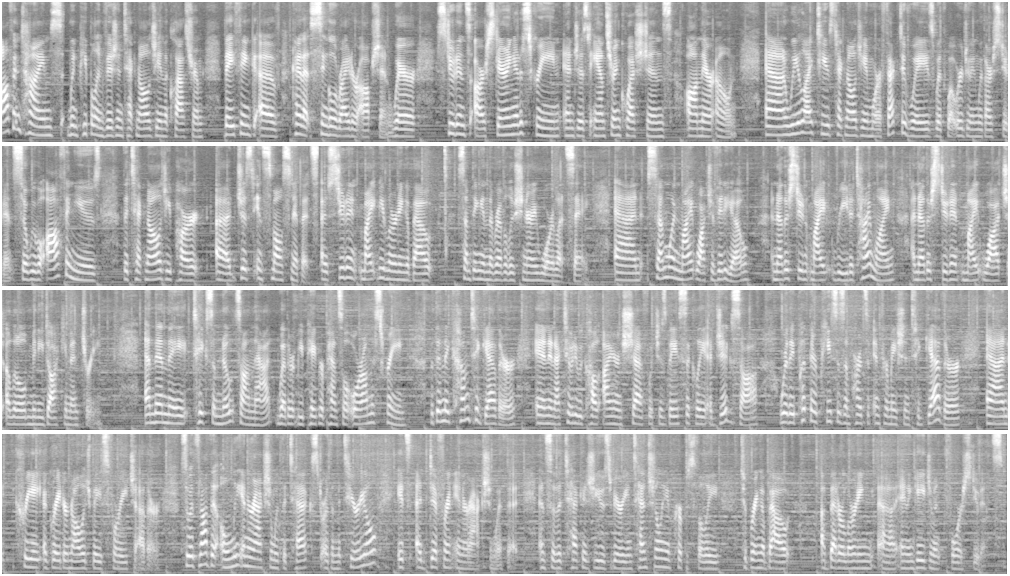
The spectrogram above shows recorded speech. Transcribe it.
oftentimes when people envision technology in the classroom, they think of kind of that single writer option where students are staring at a screen and just answering questions on their own. And we like to use technology in more effective ways with what we're doing with our students. So we will often use the technology part uh, just in small snippets. A student might be learning about something in the Revolutionary War, let's say, and someone might watch a video Another student might read a timeline. Another student might watch a little mini documentary. And then they take some notes on that, whether it be paper, pencil, or on the screen. But then they come together in an activity we call Iron Chef, which is basically a jigsaw where they put their pieces and parts of information together and create a greater knowledge base for each other. So it's not the only interaction with the text or the material, it's a different interaction with it. And so the tech is used very intentionally and purposefully to bring about a better learning uh, and engagement for students.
